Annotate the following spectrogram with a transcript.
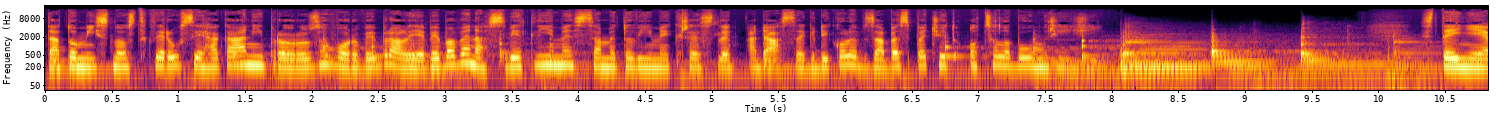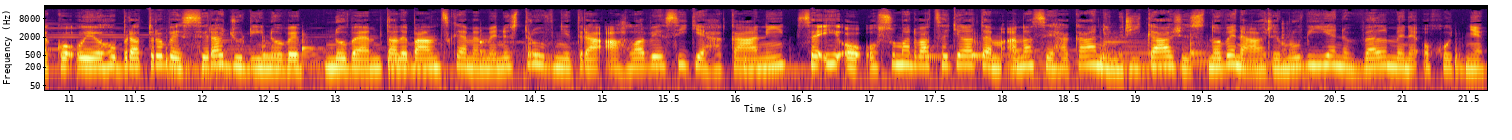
Tato místnost, kterou si Hakáný pro rozhovor vybral, je vybavena světlými sametovými křesly a dá se kdykoliv zabezpečit ocelovou mříží. Stejně jako o jeho bratrovi Sirajudínovi, novém talibánském ministru vnitra a hlavě sítě Hakány, se i o 28-letém Anasi Hakáním říká, že s novináři mluví jen velmi neochotně.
